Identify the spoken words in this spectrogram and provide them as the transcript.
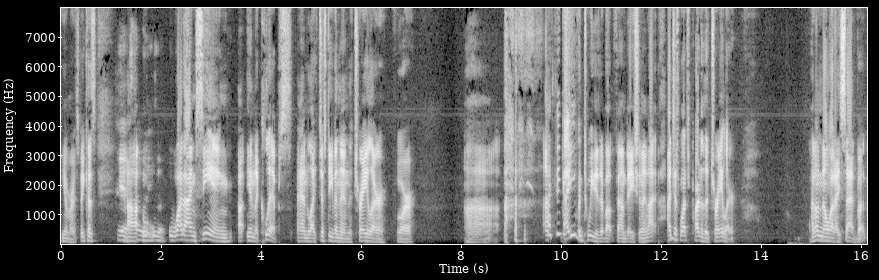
humorous because Yeah, uh, that would be good. what I'm seeing uh, in the clips and like just even in the trailer for. Uh, I think I even tweeted about Foundation, and I I just watched part of the trailer. I don't know what I said, but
